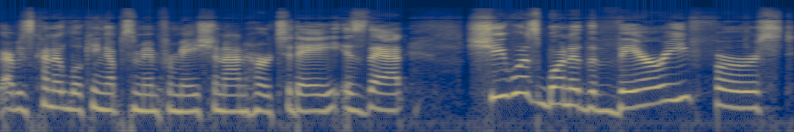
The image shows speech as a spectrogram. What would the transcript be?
I was kind of looking up some information on her today is that she was one of the very first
